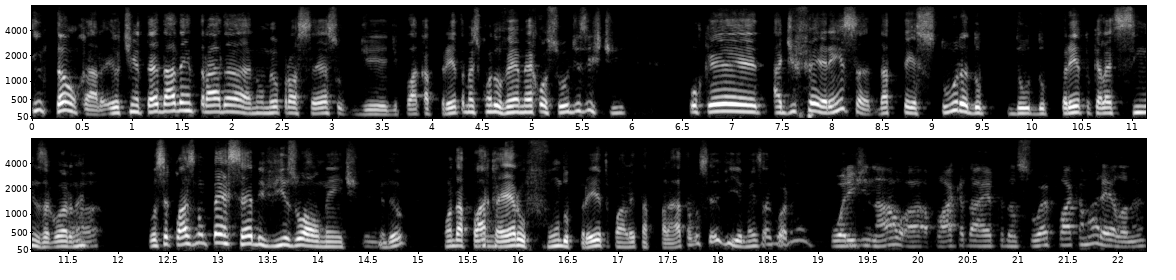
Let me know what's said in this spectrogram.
Então, cara, eu tinha até dado a entrada no meu processo de, de placa preta, mas quando veio a Mercosul, eu desisti. Porque a diferença da textura do, do, do preto, que ela é cinza agora, né? Você quase não percebe visualmente, Sim. entendeu? Quando a placa era o fundo preto com a letra prata, você via, mas agora não. O original, a placa da época da sua é placa amarela, né?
